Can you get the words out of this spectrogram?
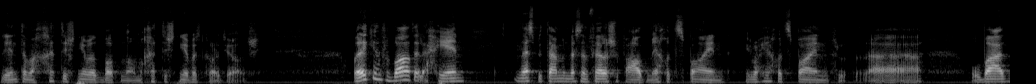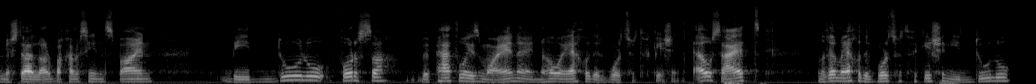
لأن أنت ما خدتش نيابة بطنة وما خدتش نيابة cardiology. ولكن في بعض الأحيان ناس بتعمل مثلا فellowship عظم ياخد spine يروح ياخد spine آه وبعد ما يشتغل أربع خمس سنين spine بيدوله فرصة ب pathways معينة إن هو ياخد ال board certification أو ساعات من غير ما ياخد ال board certification يدوله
